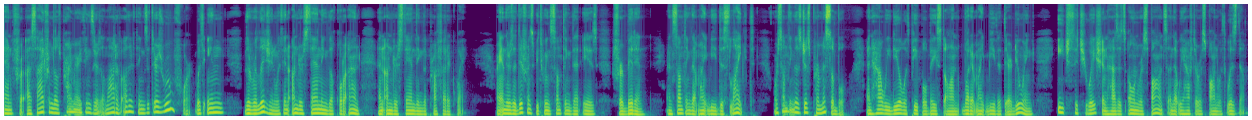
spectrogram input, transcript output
and for, aside from those primary things, there's a lot of other things that there's room for within the religion, within understanding the Quran and understanding the prophetic way. Right? And there's a difference between something that is forbidden and something that might be disliked or something that's just permissible and how we deal with people based on what it might be that they're doing. Each situation has its own response and that we have to respond with wisdom.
